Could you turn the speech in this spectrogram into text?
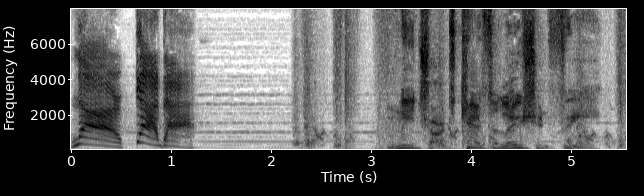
Nargada! Me charge cancellation fee.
